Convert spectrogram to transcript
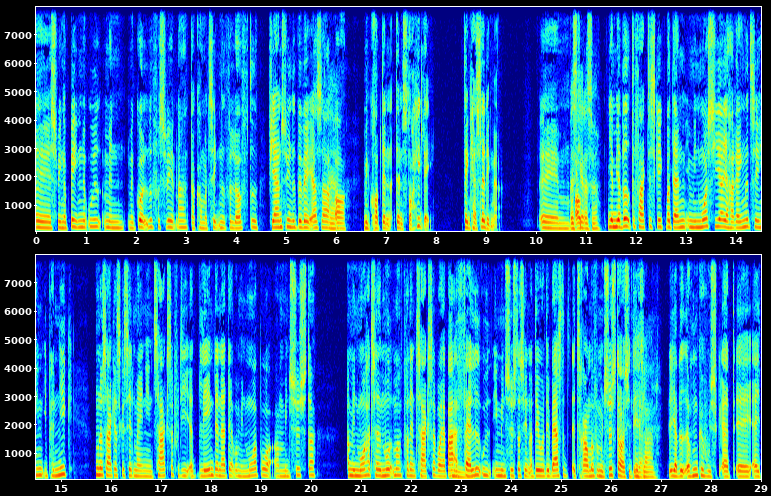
Øh, svinger benene ud, men, men gulvet forsvinder. Der kommer ting ned fra loftet. Fjernsynet bevæger sig, ja. og min krop, den, den står helt af. Den kan jeg slet ikke mere. Øhm, Hvad sker og, der så? Jamen, jeg ved det faktisk ikke, hvordan... Min mor siger, at jeg har ringet til hende i panik. Hun har sagt, at jeg skal sætte mig ind i en taxa, fordi at lægen den er der, hvor min mor bor, og min søster og min mor har taget imod mig fra den taxa, hvor jeg bare mm. er faldet ud i min søsters hænder. Det er jo det værste øh, traume for min søster også i det, Det er her. klart. Jeg ved, at hun kan huske, at, øh, at,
